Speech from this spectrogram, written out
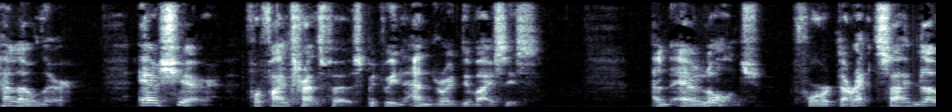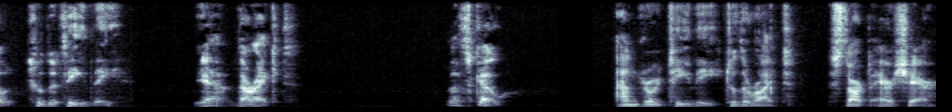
Hello there. AirShare for file transfers between Android devices and AirLaunch for direct sideload to the TV. Yeah, direct. Let's go. Android TV to the right. Start AirShare.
